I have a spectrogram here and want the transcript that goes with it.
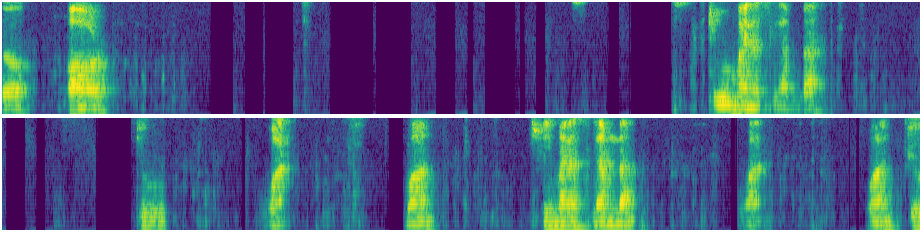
তো or two minus lambda two one one three minus lambda 1 to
